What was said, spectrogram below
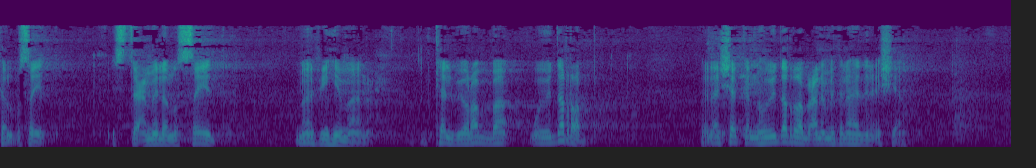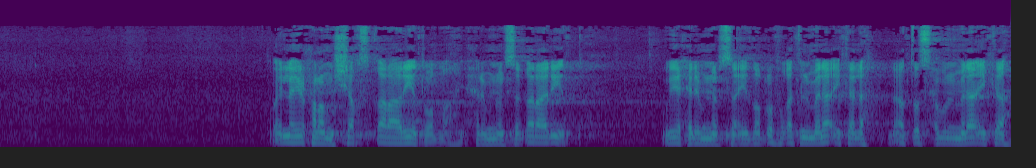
كلب صيد استعمل للصيد ما فيه مانع. الكلب يربى ويدرب. فلا شك أنه يدرب على مثل هذه الأشياء. وإلا يحرم الشخص قراريط والله يحرم نفسه قراريط. ويحرم نفسه أيضا رفقة الملائكة له. لا تصحب الملائكة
